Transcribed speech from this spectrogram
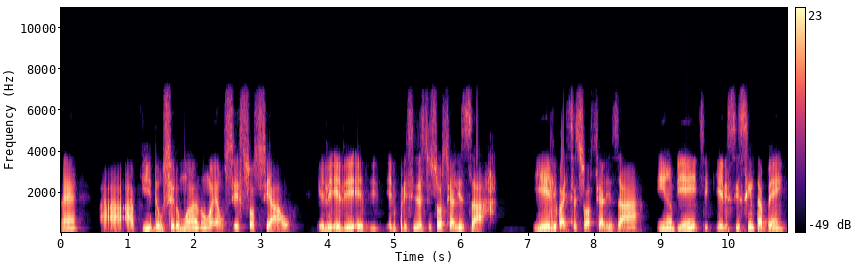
né? A, a, vida, o ser humano é um ser social. Ele, ele, ele, ele precisa se socializar e ele vai se socializar em ambiente que ele se sinta bem.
